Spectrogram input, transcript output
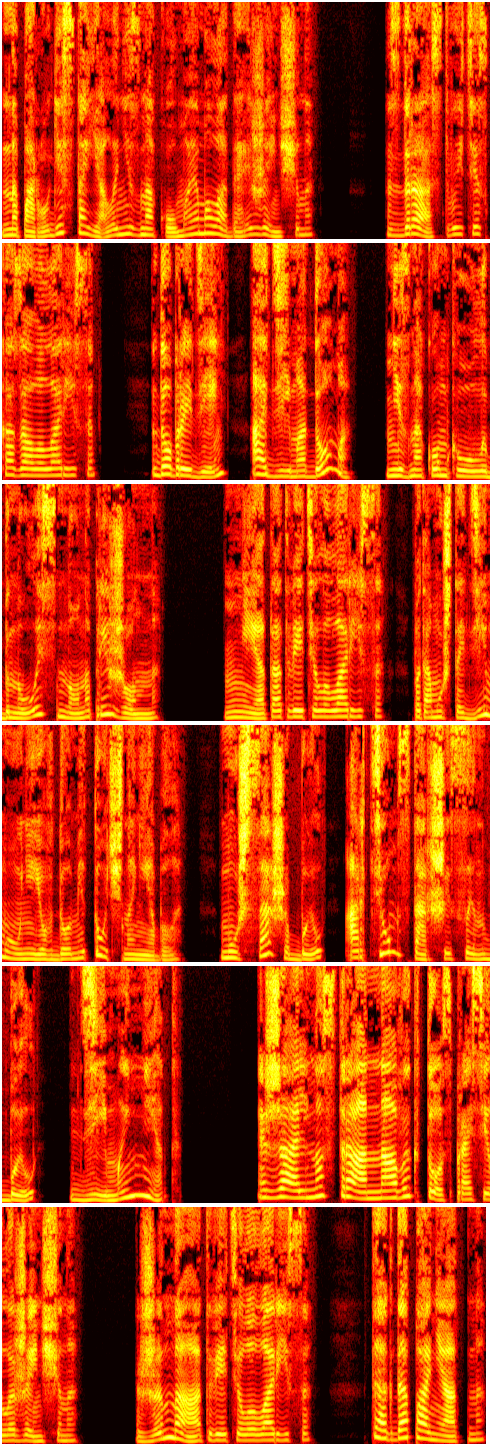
На пороге стояла незнакомая молодая женщина. «Здравствуйте», — сказала Лариса. «Добрый день, а Дима дома?» Незнакомка улыбнулась, но напряженно. «Нет», — ответила Лариса, потому что Дима у нее в доме точно не было. Муж Саша был, Артем, старший сын, был, Димы нет. «Жаль, но странно, а вы кто?» — спросила женщина. «Жена», — ответила Лариса. «Тогда понятно».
